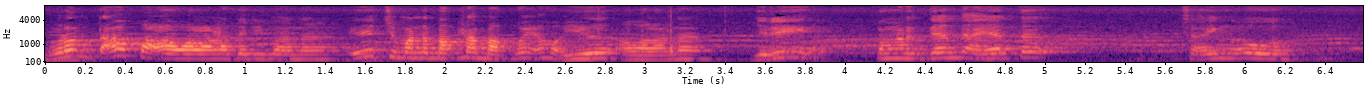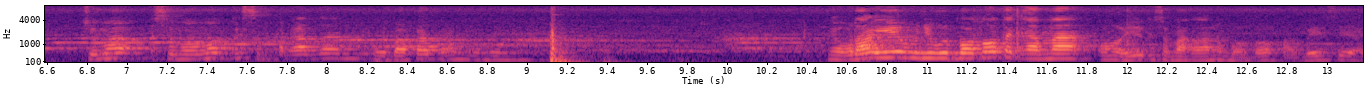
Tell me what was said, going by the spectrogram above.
orang tak apa awalnya teh di mana. Ini cuma nebak-nebak we oh iya awalnya. Jadi pengertian teh ayat teh saing mah eueuh. Cuma semua mah kesepakatan. kesepakatan ya orang iya menyebut botol teh karena oh iya kesepakatan botol KB sih ya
